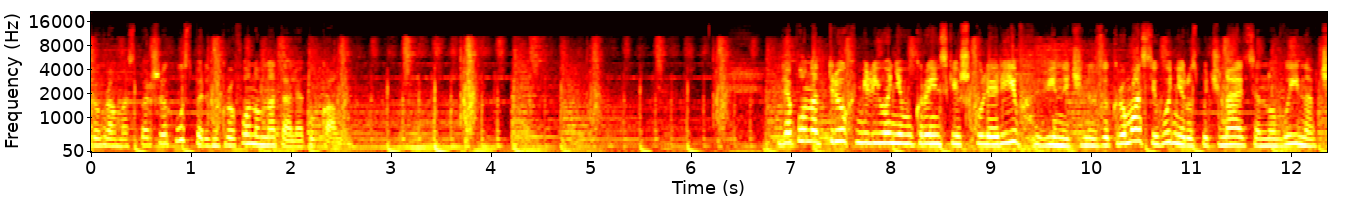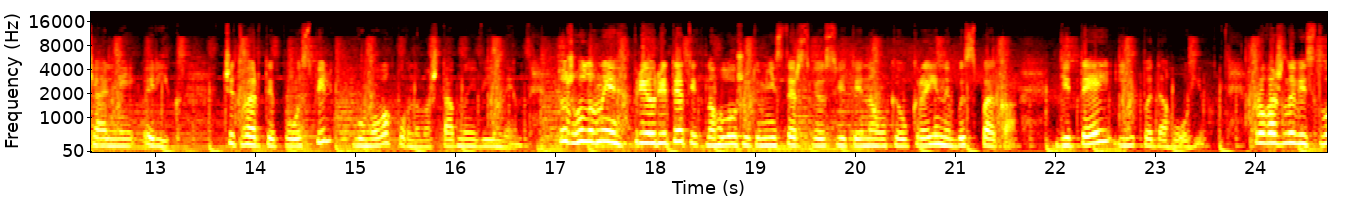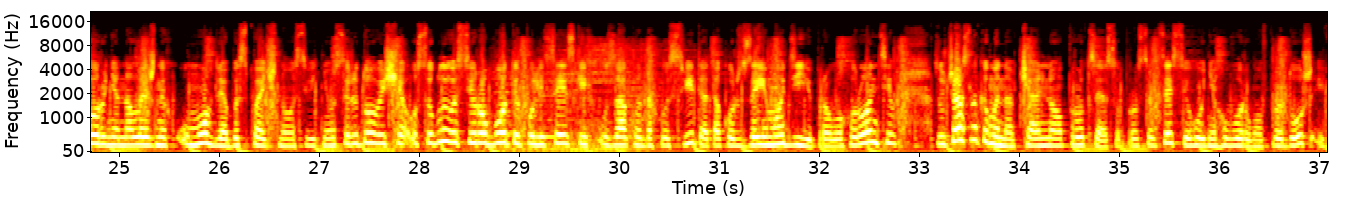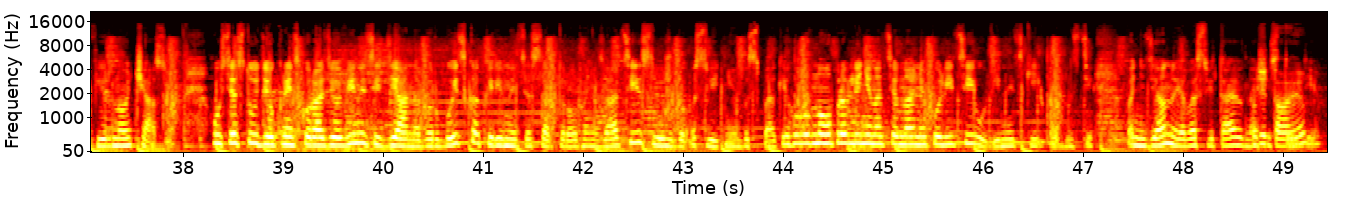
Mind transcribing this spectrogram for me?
програма з перших уст перед мікрофоном Наталя Тукало. Для понад трьох мільйонів українських школярів Вінниччини, зокрема, сьогодні розпочинається новий навчальний рік. Четвертий поспіль в умовах повномасштабної війни. Тож головний пріоритет, як наголошують у Міністерстві освіти і науки України, безпека дітей і педагогів. Про важливість створення належних умов для безпечного освітнього середовища, особливості роботи поліцейських у закладах освіти, а також взаємодії правоохоронців з учасниками навчального процесу. Про все це сьогодні говоримо впродовж ефірного часу. Гостя студії Українського радіо Вінниці Діана Вербицька, керівниця сектору організації служби освітньої безпеки головного управління національної поліції у Вінницькій області. Пані Діано, я вас вітаю в нашій Вітаю. студії.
